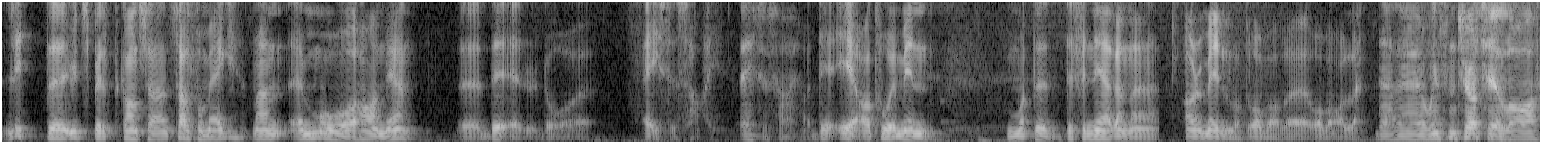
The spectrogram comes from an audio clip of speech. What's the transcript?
Litt uh, utspilt, kanskje, selv for meg, men jeg må ha den med. Uh, det er da Aces High. Aces High. Det er, jeg tror jeg, min på en måte, definerende Iron Maiden-låt over, eh, over alle. Det er Winston Churchill og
